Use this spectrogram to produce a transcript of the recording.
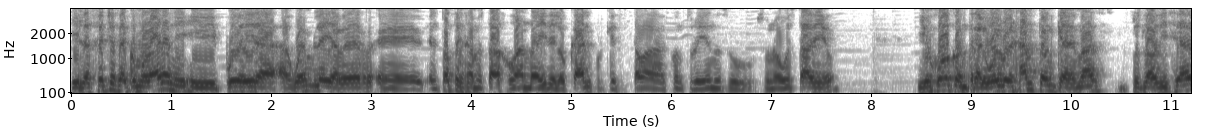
Y las fechas se acomodaron y, pude ir a, a Wembley a ver, eh, el Tottenham estaba jugando ahí de local porque se estaba construyendo su, su nuevo estadio. Y un juego contra el Wolverhampton, que además, pues la odisea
